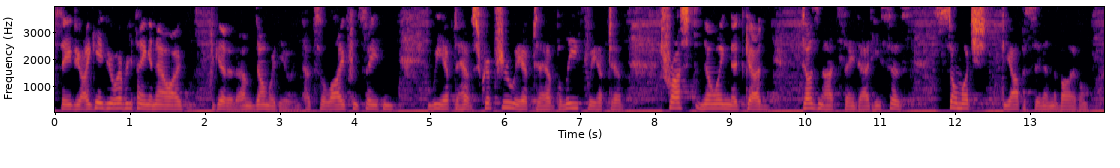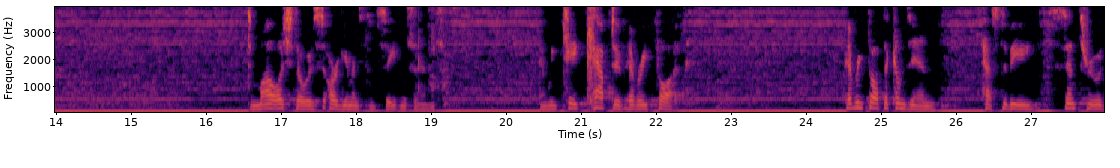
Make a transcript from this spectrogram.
saved you. I gave you everything, and now I forget it. I'm done with you. That's a lie from Satan. We have to have scripture, we have to have belief, we have to have trust, knowing that God does not say that. He says so much the opposite in the Bible. Demolish those arguments that Satan sends. And we take captive every thought. Every thought that comes in has to be sent through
